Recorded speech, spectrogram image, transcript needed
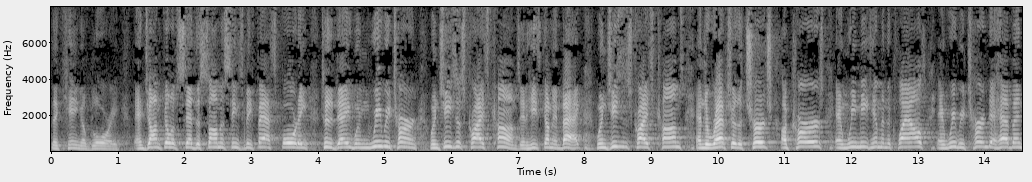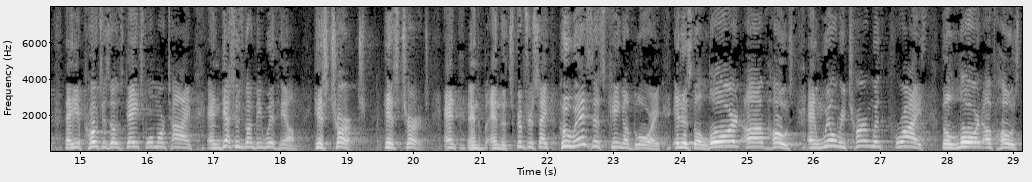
the King of glory. And John Phillips said the psalmist seems to be fast forwarding to the day when we return, when Jesus Christ comes, and he's coming back. When Jesus Christ comes and the rapture of the church occurs, and we meet him in the clouds, and we return to heaven, that he approaches those gates one more time. And guess who's going to be with him? His church. His church. And, and, and the scriptures say, Who is this King of glory? It is the Lord of hosts. And we'll return with Christ, the Lord of hosts,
